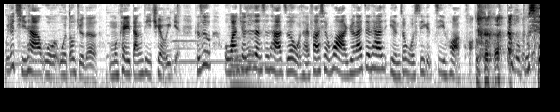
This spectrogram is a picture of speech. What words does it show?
我觉得其他我我都觉得我们可以当地 chill 一点。可是我完全是认识他之后，我才发现哇，原来在他眼中我是一个计划狂，但我不是，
